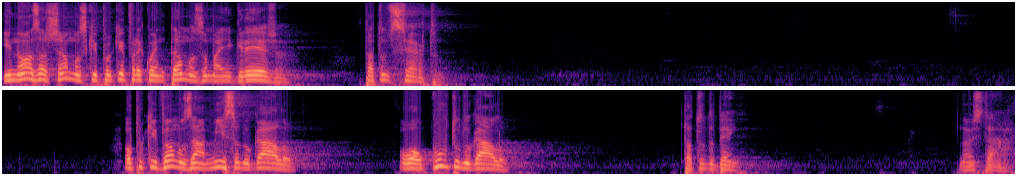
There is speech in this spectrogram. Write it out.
E nós achamos que porque frequentamos uma igreja, está tudo certo. Ou porque vamos à missa do galo, ou ao culto do galo, está tudo bem. Não está.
